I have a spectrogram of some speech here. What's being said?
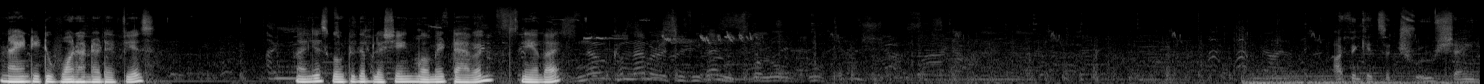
90 to 100 fps I'll just go to the blushing mermaid tavern nearby I think it's a true shame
